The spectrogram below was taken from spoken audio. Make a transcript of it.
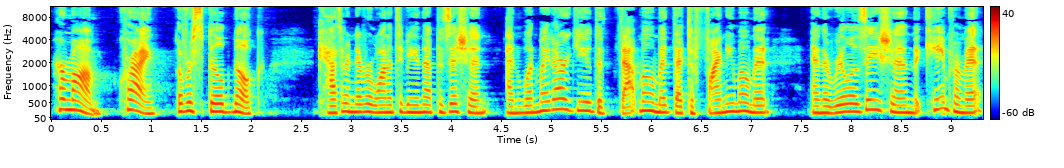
her mom crying over spilled milk. Kathryn never wanted to be in that position, and one might argue that that moment, that defining moment, and the realization that came from it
